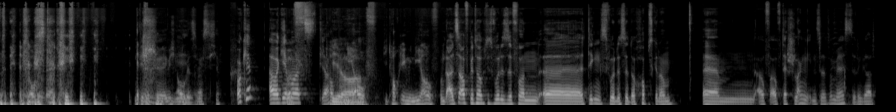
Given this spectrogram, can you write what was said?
Hätte ich auch gesagt. Bin ich auch gesagt. Okay, aber gehen wir mal. Die Ja. taucht irgendwie nie Ja. auf. Die taucht irgendwie nie auf. Und als sie aufgetaucht ist, wurde sie von äh, Dings, wurde sie doch hops genommen. Ähm, auf, auf der Schlangeninsel. Wie heißt sie denn gerade?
